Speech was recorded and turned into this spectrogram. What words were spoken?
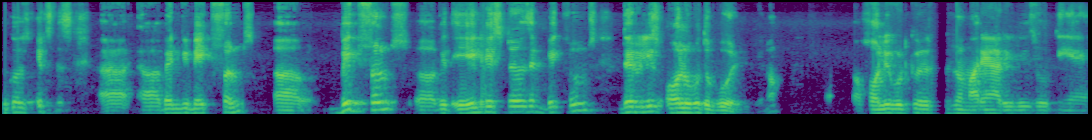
because it's this uh, uh, when we make films uh, big films uh, with a-listers and big films they release all over the world you know Hollywood की फ़िल्म हमारे यहाँ रिलीज़ होती हैं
